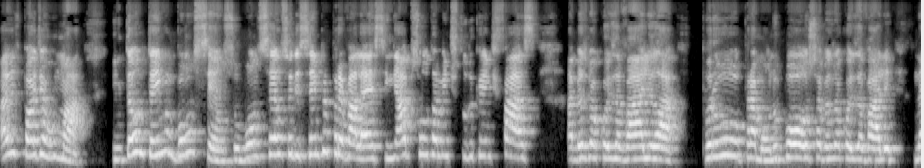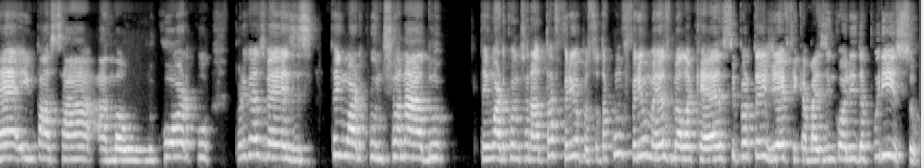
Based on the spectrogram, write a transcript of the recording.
A gente pode arrumar. Então, tem um bom senso. O bom senso, ele sempre prevalece em absolutamente tudo que a gente faz. A mesma coisa vale lá para a mão no bolso, a mesma coisa vale né, em passar a mão no corpo, porque às vezes tem um ar-condicionado, tem o ar-condicionado tá frio, a pessoa tá com frio mesmo, ela quer se proteger, fica mais encolhida por isso.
